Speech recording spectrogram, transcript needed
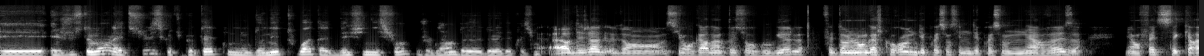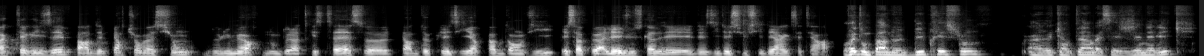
Et, justement, là-dessus, est-ce que tu peux peut-être nous donner, toi, ta définition, Julien, de, de la dépression? Alors déjà, dans, si on regarde un peu sur Google, en fait, dans le langage courant, une dépression, c'est une dépression nerveuse. Et en fait, c'est caractérisé par des perturbations de l'humeur, donc de la tristesse, euh, perte de plaisir, perte d'envie, et ça peut aller jusqu'à des, des idées suicidaires, etc. En fait, on parle de dépression avec un terme assez générique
